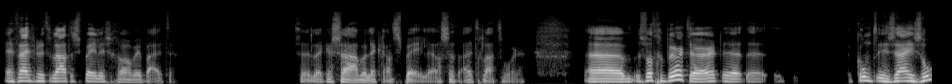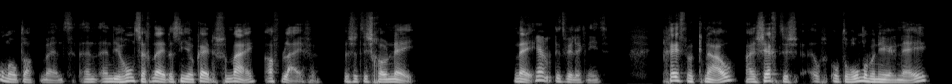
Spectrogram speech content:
En vijf minuten later spelen ze gewoon weer buiten. Ze zijn lekker samen, lekker aan het spelen als ze het uitgelaten worden. Ehm, dus wat gebeurt er? De, de, komt in zijn zone op dat moment. En, en die hond zegt: Nee, dat is niet oké, dat is van mij. Afblijven. Dus het is gewoon nee. Nee, Ja. dit wil ik niet. Geeft me knauw. Hij zegt dus op, op de hondenmanier nee.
